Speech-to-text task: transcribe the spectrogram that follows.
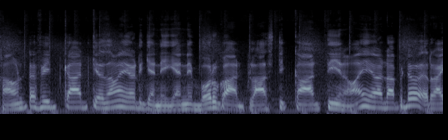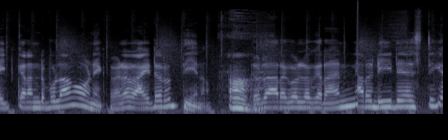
කවන්ට ෆිට කාඩ් කියතම යට ගැන ගැන්නේ බොරු කාඩ් ප්ලාස්ටික් කාඩ් තියෙනවා. ඒට අපිට රයිට් කරන්න පුළන් ඕනෙක් වැඩ රයිටරුත් තියෙනවා. තොටාරගොල්ල කරන්න අර ඩීටස් ටික.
